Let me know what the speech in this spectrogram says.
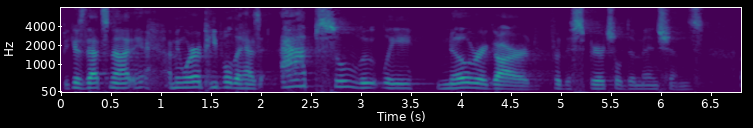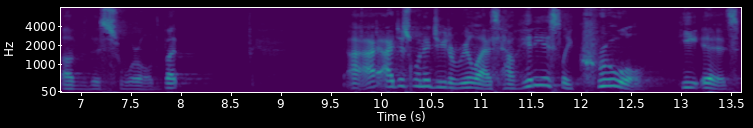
because that's not, I mean, we're a people that has absolutely no regard for the spiritual dimensions of this world. But I, I just wanted you to realize how hideously cruel he is.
